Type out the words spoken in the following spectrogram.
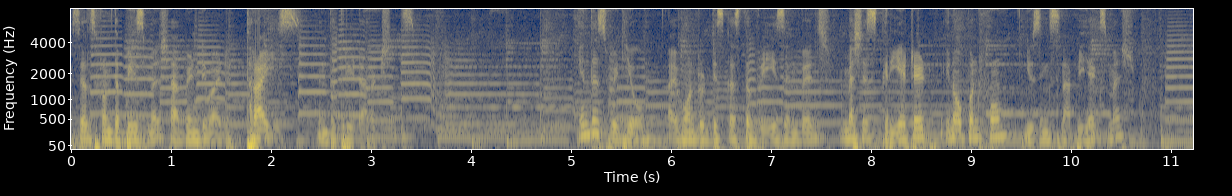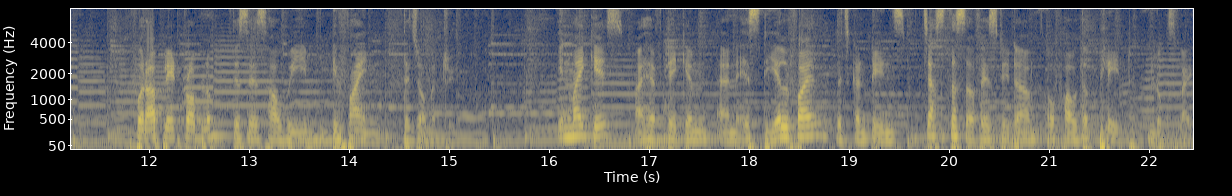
cells from the base mesh have been divided thrice in the three directions. In this video, I want to discuss the ways in which mesh is created in OpenFOAM using SnappyHex Mesh. For our plate problem, this is how we define the geometry. In my case, I have taken an STL file which contains just the surface data of how the plate looks like.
